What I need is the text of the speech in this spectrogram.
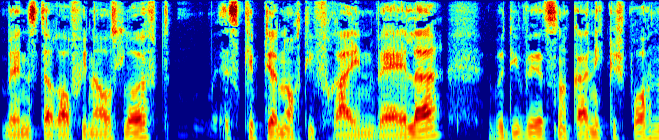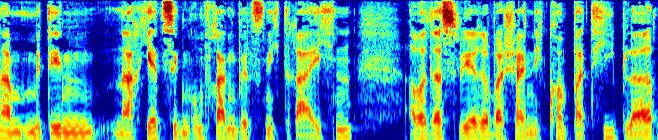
wenn es darauf hinausläuft es gibt ja noch die freien Wähler, über die wir jetzt noch gar nicht gesprochen haben. Mit denen nach jetzigen Umfragen wird es nicht reichen. Aber das wäre wahrscheinlich kompatibler.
